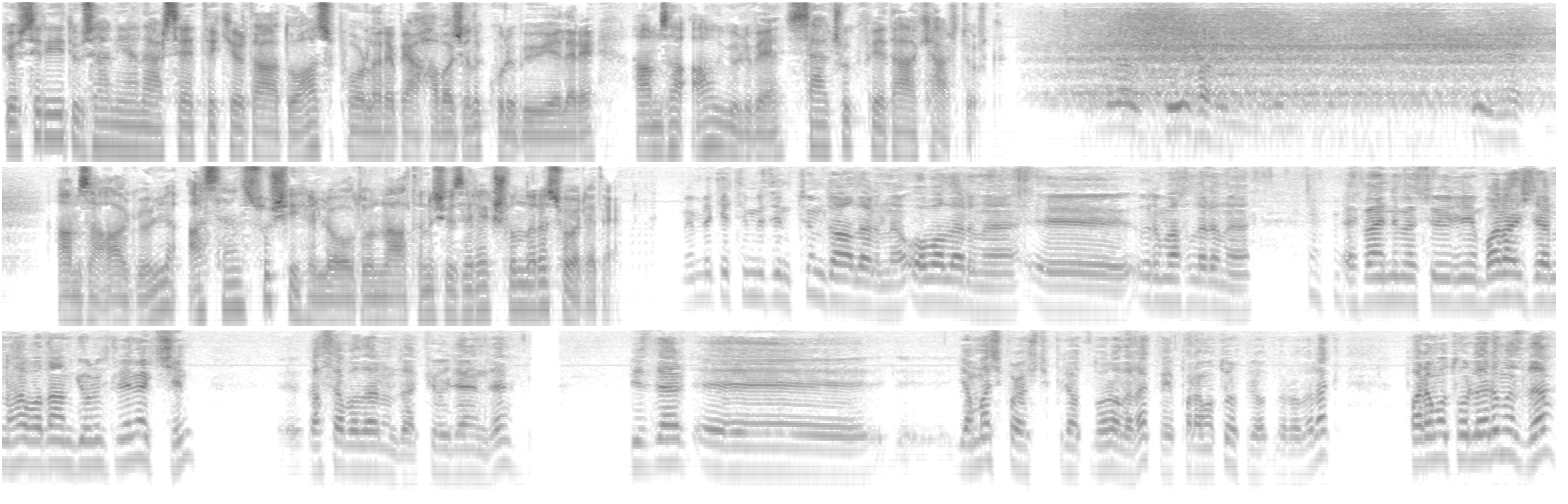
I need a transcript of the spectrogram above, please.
Gösteriyi düzenleyenlerse Tekirdağ Doğa Sporları ve Havacılık Kulübü üyeleri Hamza Algül ve Selçuk Fedakar Türk. Hamza Algül, aslen su şehirli olduğunun altını çizerek şunları söyledi. Memleketimizin tüm dağlarını, ovalarını, e, ırmaklarını, efendime söyleyeyim barajlarını havadan görüntülemek için e, kasabalarını da, köylerini de bizler e, yamaç paraşütü pilotları olarak ve paramotor pilotları olarak paramotorlarımızla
